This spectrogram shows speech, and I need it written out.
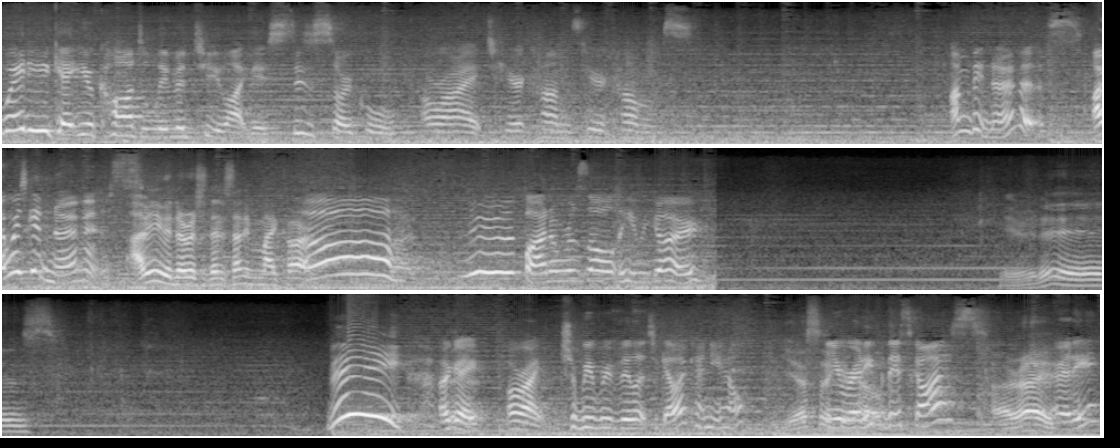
Where do you get your car delivered to you like this? This is so cool. All right, here it comes. Here it comes. I'm a bit nervous. I always get nervous. I'm even nervous that it's not even my car. Oh, final result. Here we go. Here it is. Me. Okay. All right. Should we reveal it together? Can you help? Yes, I Are you ready help. for this, guys? All right. Ready?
